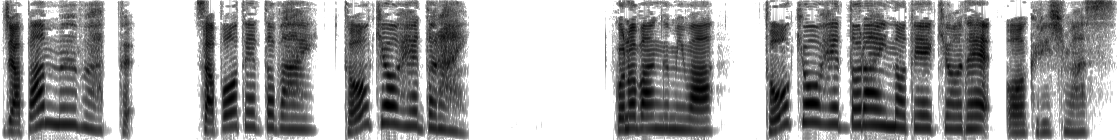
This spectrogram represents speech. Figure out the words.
ジャパンムーブアップSupported by 東京ヘッドライン。この番組は東京ヘッドラインの提供でお送りします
